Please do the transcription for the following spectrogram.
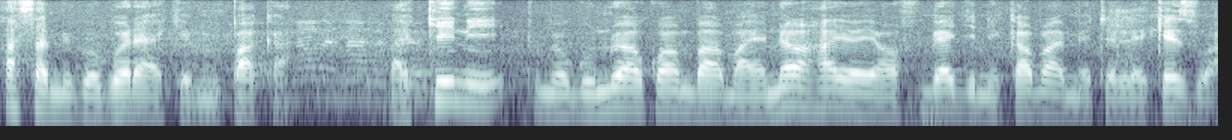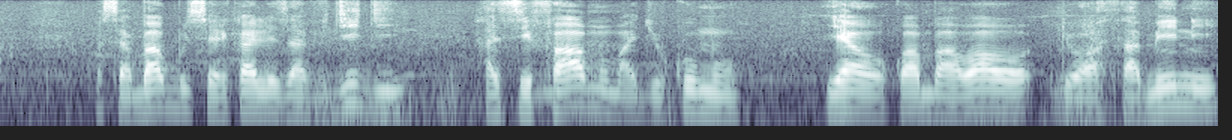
hasa migogoro ya kimpaka. Lakini tumegundua kwamba maeneo hayo ya wafugaji ni kama yametelekezwa, kwa sababu serikali za vijiji hazifahamu majukumu yao, kwamba wao ndio wathamini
